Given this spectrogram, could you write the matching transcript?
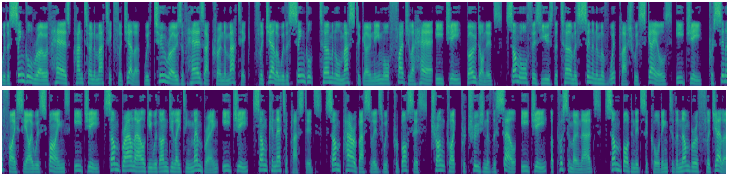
with a single row of hairs Pantonematic flagella, with two rows of hairs Acronematic, flagella with a single, terminal mastigoneme or flagellar hair e.g., bodonids. Some authors use the term as synonym of whiplash with scales, e.g., Prasinophyceae with spines, e.g., some brown algae with undulating membrane, e.g., some kinetoplastids, some parabasalids with proboscis trunk-like protrusion of the cell, e.g., apusomonads, some bodonids according to the number of flagella.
